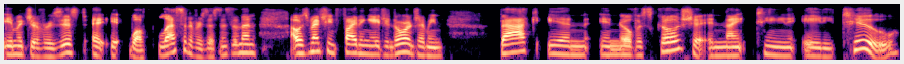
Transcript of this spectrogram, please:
image of resist, uh, it, well, lesson of resistance. And then I was mentioning fighting Agent Orange. I mean, back in in Nova Scotia in 1982,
